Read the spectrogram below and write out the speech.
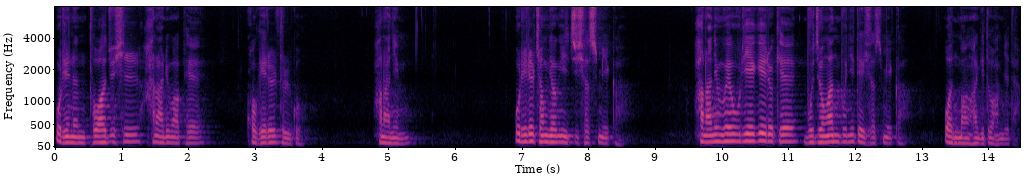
우리는 도와주실 하나님 앞에 고개를 들고 하나님 우리를 정령히 잊으셨습니까? 하나님 왜 우리에게 이렇게 무정한 분이 되셨습니까? 원망하기도 합니다.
